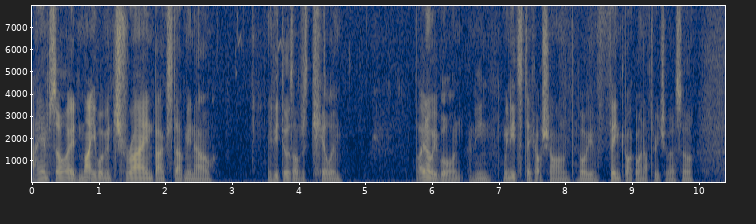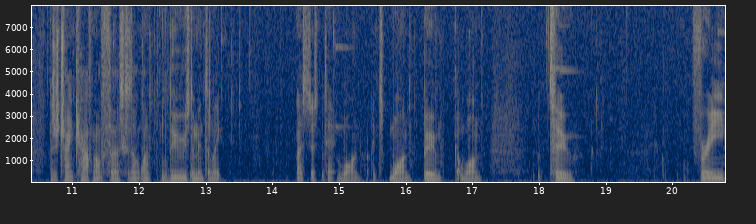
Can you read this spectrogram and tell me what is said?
I am sorted. Mattie won't even try and backstab me now. If he does, I'll just kill him. But I know he won't. I mean, we need to take out Sean before we even think about going after each other, so... Let's just try and carve them out first, because I don't want to lose them into, like... Let's just take one. It's one. Boom. Got one. Two. Three.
